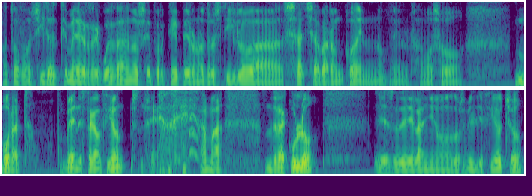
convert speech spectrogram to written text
Otto von Schirach, que me recuerda, no sé por qué, pero en otro estilo, a Sacha Baron Cohen, ¿no? el famoso Borat. Ven, esta canción se llama Dráculo, es del año 2018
